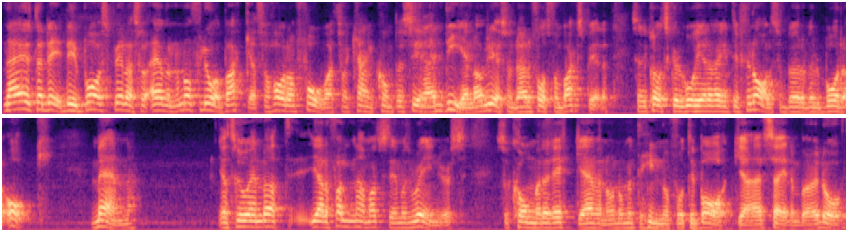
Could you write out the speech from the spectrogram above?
Nej, utan det, det är bra spelare så även om de förlorar backar så har de forwards som kan kompensera en del av det som du hade fått från backspelet. Sen är det klart, ska du gå hela vägen till final så bör det väl både och. Men jag tror ändå att i alla fall i den här matchen mot Rangers så kommer det räcka även om de inte hinner få tillbaka Seidenberg då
